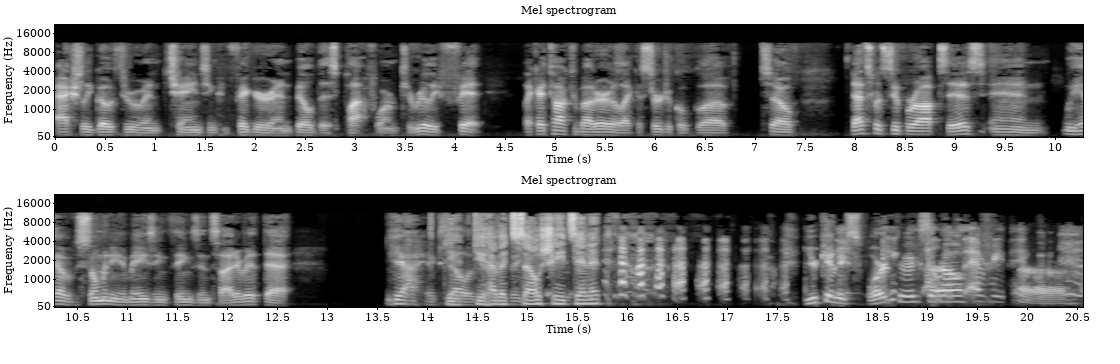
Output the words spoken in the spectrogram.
actually go through and change and configure and build this platform to really fit, like I talked about earlier, like a surgical glove. So that's what SuperOps is. And we have so many amazing things inside of it that, yeah, Excel. Do you, do you have Excel sheets in it? you can export to Excel. Everything. Uh,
